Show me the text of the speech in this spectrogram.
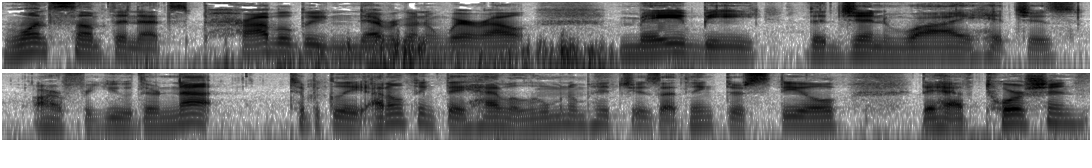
wants something that's probably never going to wear out, maybe the Gen Y hitches are for you. They're not typically. I don't think they have aluminum hitches. I think they're steel. They have torsion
